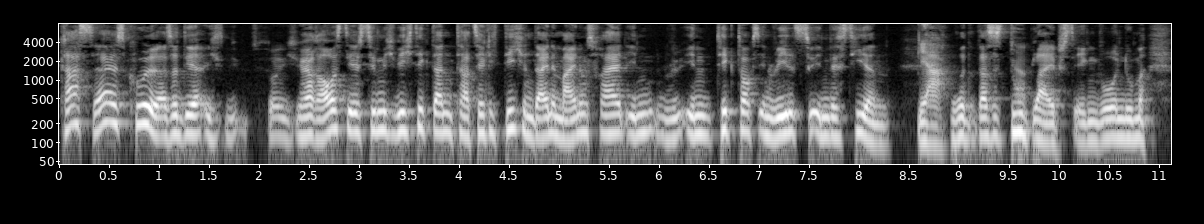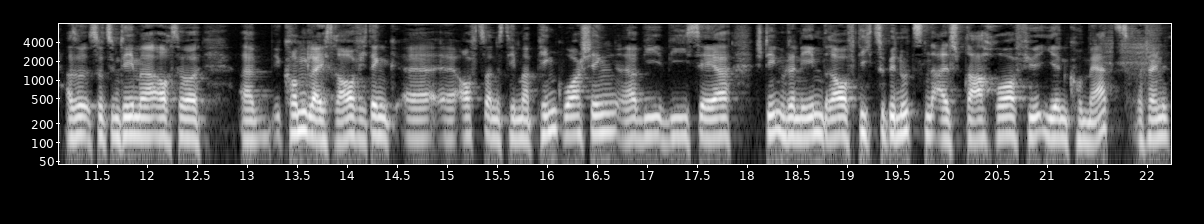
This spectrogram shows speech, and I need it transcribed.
Krass, ja, ist cool. Also dir, ich, ich höre raus, dir ist ziemlich wichtig, dann tatsächlich dich und deine Meinungsfreiheit in, in TikToks, in Reels zu investieren. Ja. Also, dass es du ja. bleibst irgendwo und du, also so zum Thema auch so, äh, wir kommen gleich drauf. Ich denke äh, äh, oft so an das Thema Pinkwashing. Äh, wie, wie sehr stehen Unternehmen drauf, dich zu benutzen als Sprachrohr für ihren Kommerz? Wahrscheinlich.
